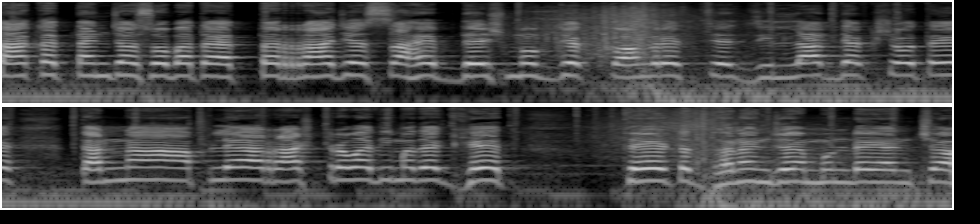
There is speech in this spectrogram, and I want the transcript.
ताकद त्यांच्यासोबत आहे. तर राजेश साहेब देशमुख जे काँग्रेसचे जिल्हाध्यक्ष होते त्यांना आपल्या राष्ट्रवादीमध्ये घेत थेट धनंजय मुंडे यांच्या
